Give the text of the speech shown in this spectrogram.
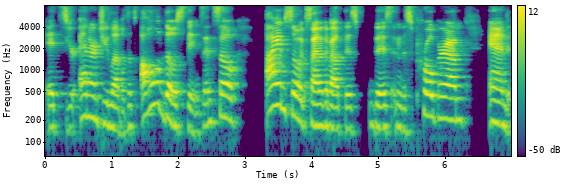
It's your energy levels. It's all of those things. And so I am so excited about this this and this program and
